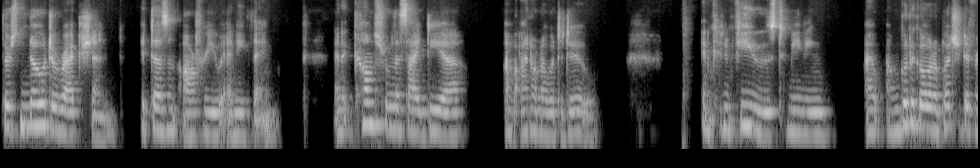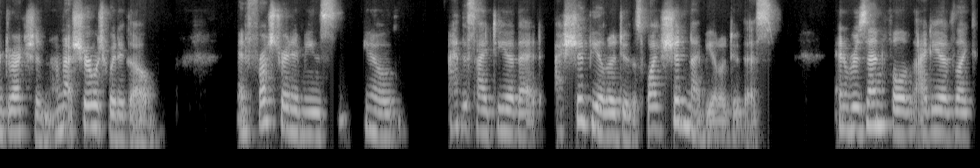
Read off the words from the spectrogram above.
There's no direction. It doesn't offer you anything. And it comes from this idea of I don't know what to do. And confused, meaning I, am going to go in a bunch of different directions. I'm not sure which way to go. And frustrated means, you know, I had this idea that I should be able to do this. Why shouldn't I be able to do this? And resentful of the idea of like,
